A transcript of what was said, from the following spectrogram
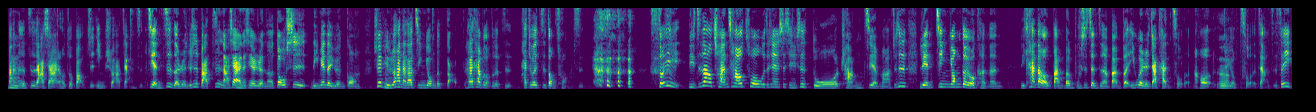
把那个字拉下来，然后做报纸印刷这样子。剪字的人，就是把字拿下来那些人呢，都是里面的员工。所以，比如说他拿到金庸的稿，他看不懂这个字，他就会自动创字。所以，你知道传抄错误这件事情是多常见吗？就是连金庸都有可能。你看到的版本不是真正的版本，因为人家看错了，然后就用错了这样子，所以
